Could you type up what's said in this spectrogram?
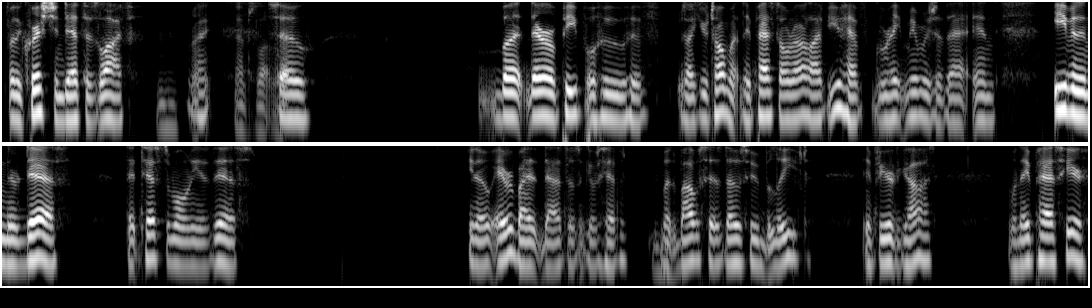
for the Christian, death is life, Mhm. right? absolutely. So, but there are people who have, like you're talking about, they passed on in our life. You have great memories of that, and even in their death, that testimony is this. You know, everybody that dies doesn't go to heaven, Mhm. but the Bible says those who believed and feared God, when they pass here,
